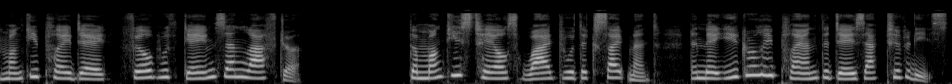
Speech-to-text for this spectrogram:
monkey play day filled with games and laughter. The monkeys' tails wagged with excitement, and they eagerly planned the day's activities.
